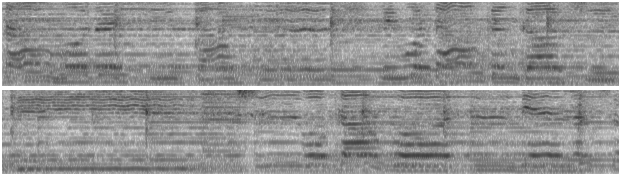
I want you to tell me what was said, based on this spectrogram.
当我的心发昏，领我到更高之地，使我高过四面的仇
